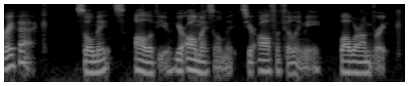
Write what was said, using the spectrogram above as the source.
right back. Soulmates, all of you, you're all my soulmates. You're all fulfilling me while we're on break.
